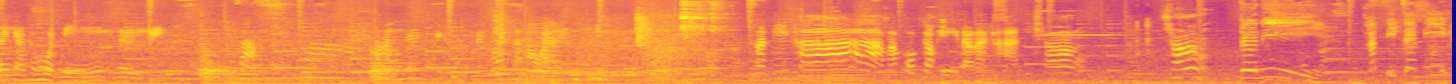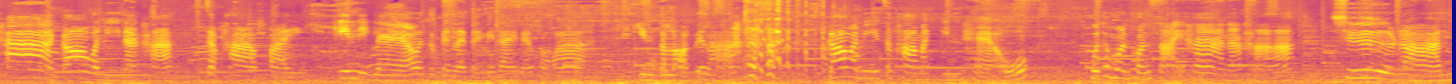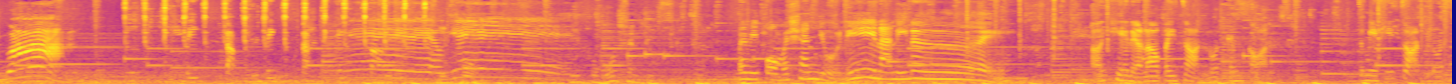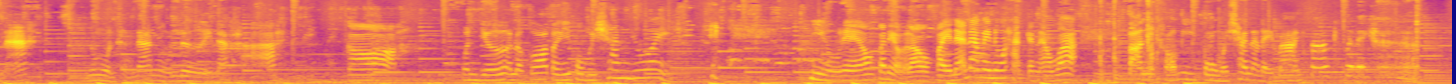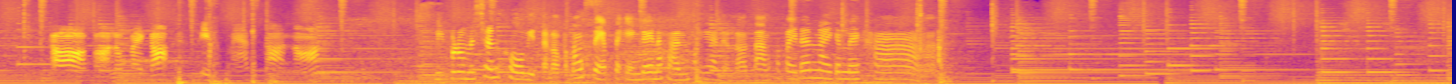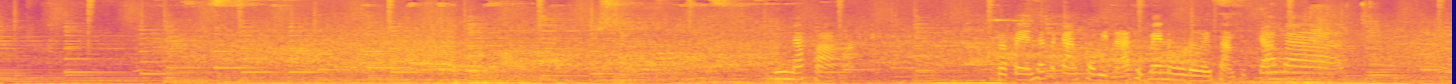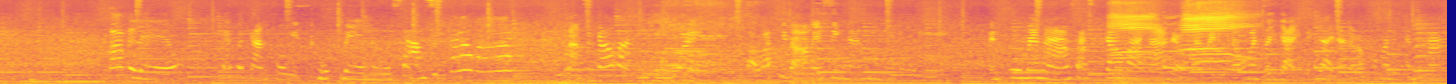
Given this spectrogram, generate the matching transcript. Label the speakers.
Speaker 1: รายการทั้งหมดนี้เลยสามครั้งแรกไม่ถูกเลยว่าจะเอาอะไรสวัสดีค่ะ มาพบกับเอกแล้วนะคะที่ช่อง ช่อง
Speaker 2: เจอนี่
Speaker 1: นักปีเจนนี่ค่ะ ก็วันนี้นะคะ จะพาไปกินอีกแล้วจะเป็นอะไรไปไม่ได้นะเพราะว่ากินตลอดเวลา ก็วันนี้จะพามากินแถวพุทธมณฑลสาย 5 นะคะ ชื่อร้านว่าติ๊กตับติ๊กตับติ๊กตับเย้
Speaker 2: มีโปรโมชั่นอยู่
Speaker 1: มันมีโปรโมชั่นอยู่นี่ร้านนี้เลย โอเค เดี๋ยวเราไปจอดรถกันก่อน จะมีที่จอดรถนะนู่นทางด้านนู้นเลยนะคะ ก็คนเยอะแล้วก็ตอนนี้โปรโมชั่นด้วย หิวแล้วก็เดี๋ยวเราไปแนะนำเมนูอาหารกันนะว่า ตอนนี้เขามีโปรโมชั่นอะไรบ้างตามขึ้นมาเลยค่ะก็ก่อนลงไปก็ปิดแมสก่อนเนาะมีโปรโมชั่นโควิด แต่เราก็ต้องเซฟตัวเองด้วยนะคะเพื่อนเดี๋ยวเราตามเข้าไปด้านในกันเลยค่ะนี่นะคะ จะเป็นเทศกาลโควิดนะ ทุกเมนูเลย 39 บาทว่าไปแล้วเทศกาลโควิดทุกเมนู 39 บาท 39 บาทจริงๆด้วยแต่ว่าที่แบบ Amazing นะมีเมนูนี้เป็นฟู้แม่น้ำ39 บาทนะ เดี๋ยวเราไปดูนะว่ามันจะใหญ่ไม่ใหญ่นะเดี๋ยวเราเข้ามาดูกันค่ะ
